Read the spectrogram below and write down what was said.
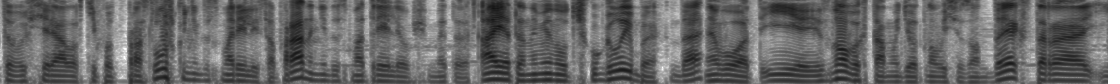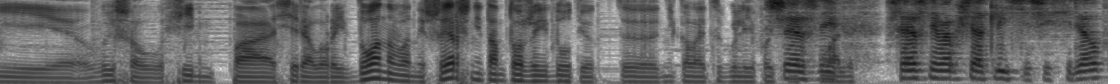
культовых сериалов, типа прослушку не досмотрели, Сопрано не досмотрели, в общем, это... А это на минуточку глыбы, да? Вот, и из новых там идет новый сезон Декстера, и вышел фильм по сериалу Рэй Донован, и Шершни там тоже идут, и вот э, Николай Цугулиев очень Шершни. Шершни вообще отличнейший сериал.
